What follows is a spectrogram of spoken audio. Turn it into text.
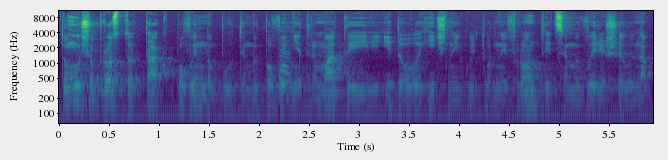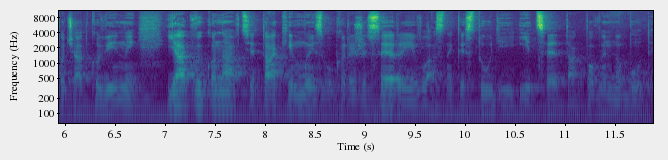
тому що просто так повинно бути. Ми повинні Так. тримати і ідеологічний і культурний фронт, і це ми вирішили на початку війни. Як виконавці, так і ми, звукорежисери і власники студії. І це так повинно бути.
